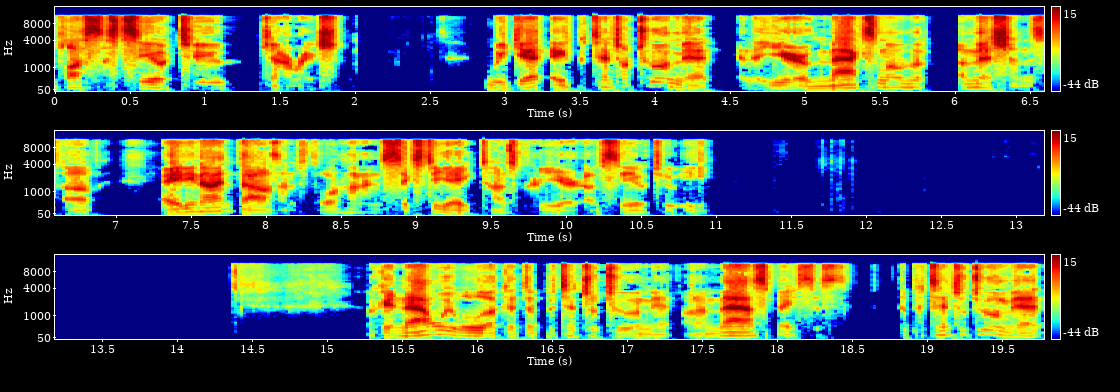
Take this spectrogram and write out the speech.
plus the CO2 generation. We get a potential to emit in the year of maximum emissions of 89,468 tons per year of CO2e. Okay, now we will look at the potential to emit on a mass basis. The potential to emit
